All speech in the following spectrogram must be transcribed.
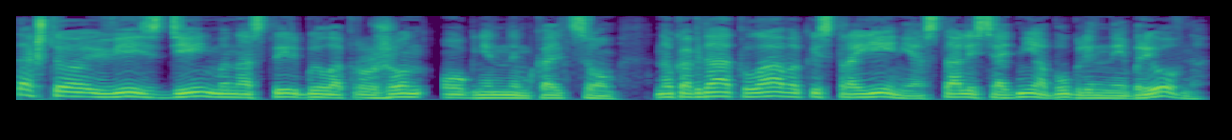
Так что весь день монастырь был окружен огненным кольцом, но когда от лавок и строений остались одни обугленные бревна,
